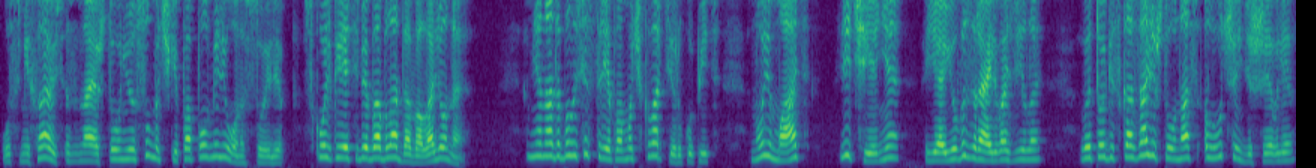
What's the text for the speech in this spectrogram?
Усмехаюсь, зная, что у нее сумочки по полмиллиона стоили. Сколько я тебе бабла давал, Алена? Мне надо было сестре помочь квартиру купить. Ну и мать, лечение. Я ее в Израиль возила. В итоге сказали, что у нас лучше и дешевле.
